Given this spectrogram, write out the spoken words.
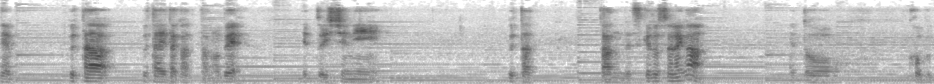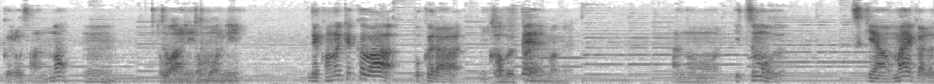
で歌歌いたかったのでえっと一緒に歌ったんですけどそれがえっと小袋さんのうん「とわに。ともに」でこの曲は僕らにかぶとってね今ね。あのいつも付き合う前から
